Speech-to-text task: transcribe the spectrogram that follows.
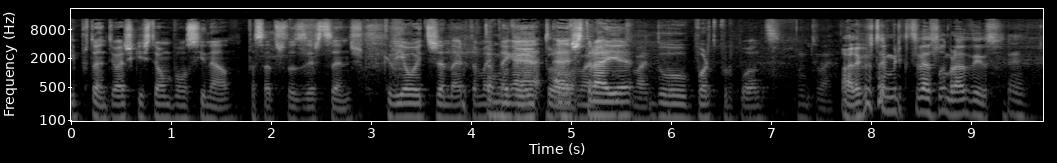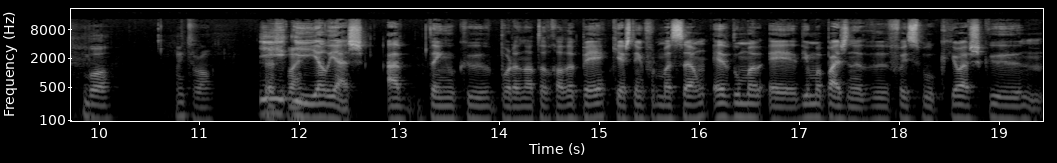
E portanto, eu acho que isto é um bom sinal, passados todos estes anos, que dia 8 de janeiro também tenha a, a estreia bem, do Porto por Ponte. Muito bem. Olha, gostei muito que tivesse lembrado disso. Sim. Boa. Muito bom. E, e, aliás, há, tenho que pôr a nota de rodapé que esta informação é de uma, é de uma página de Facebook que eu acho que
